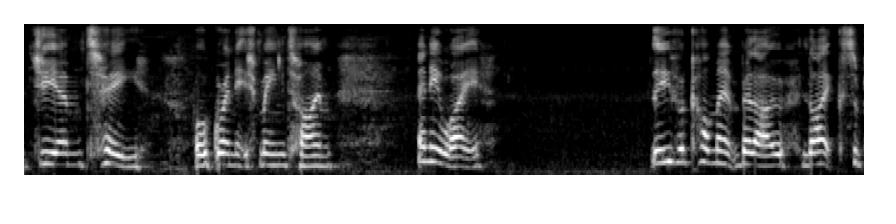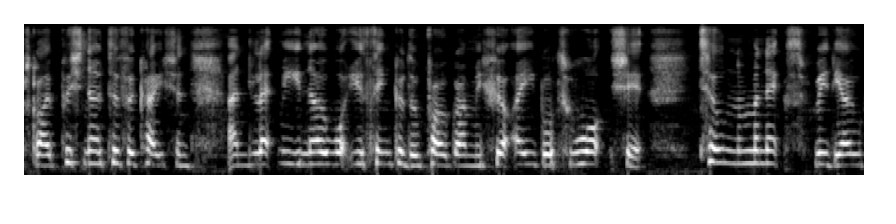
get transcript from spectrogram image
GMT or Greenwich Mean Time. Anyway, leave a comment below, like, subscribe, push notification and let me know what you think of the program if you're able to watch it. Till my next video,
